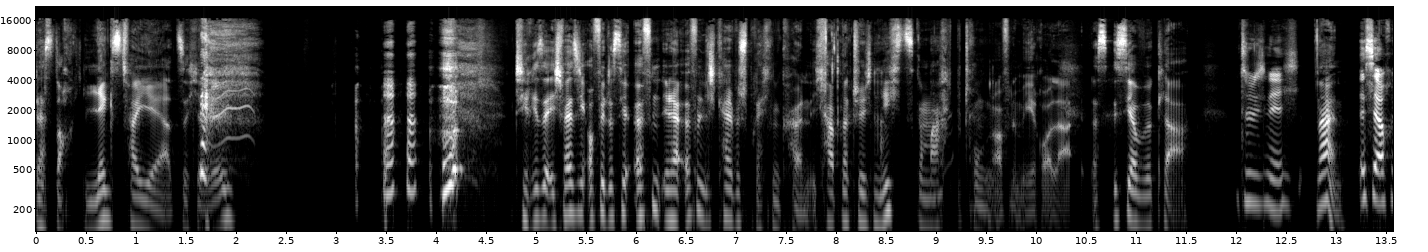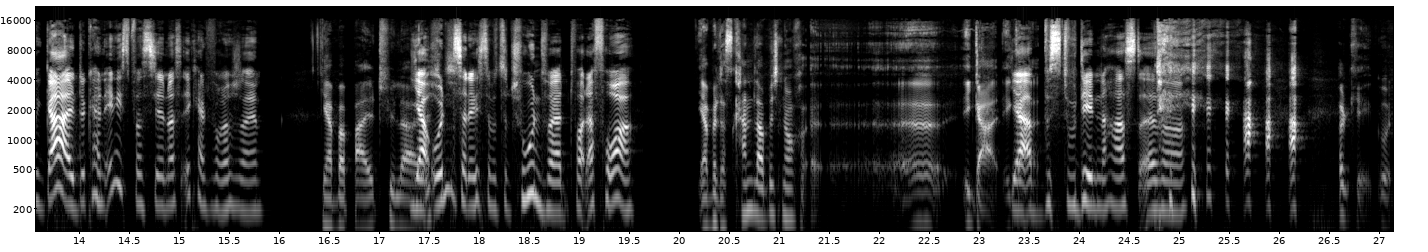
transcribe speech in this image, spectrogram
Das ist doch längst verjährt, sicherlich. Theresa, ich weiß nicht, ob wir das hier in der Öffentlichkeit besprechen können. Ich habe natürlich nichts gemacht betrunken auf einem E-Roller. Das ist ja wohl klar. Natürlich nicht. Nein. Ist ja auch egal, da kann eh nichts passieren, du hast eh keinen Führerschein. Ja, aber bald vielleicht. Ja, und? Das hat ja nichts damit zu tun, das war ja davor. Ja, aber das kann, glaube ich, noch. Äh, äh, egal, Ja, egal. bis du den hast, also. Okay, gut.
